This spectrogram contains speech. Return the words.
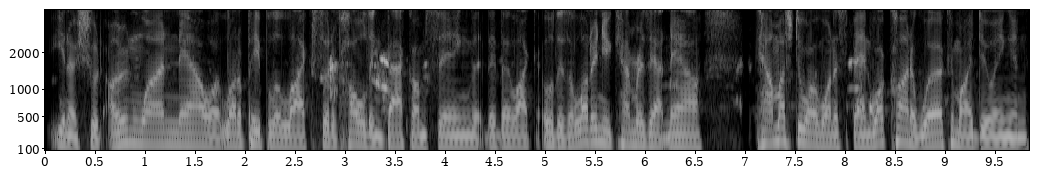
you know should own one now, a lot of people are like sort of holding back. I'm seeing that they're like, oh, there's a lot of new cameras out now. How much do I want to spend? What kind of work am I doing? And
